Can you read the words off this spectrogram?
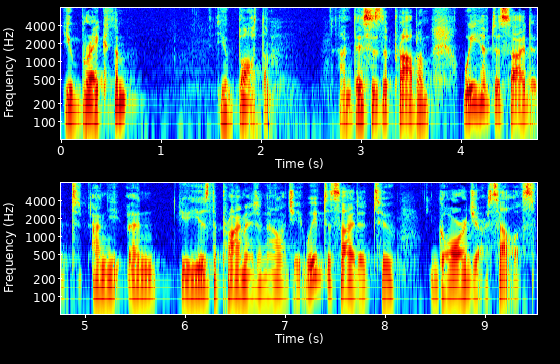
You break them, you bought them. And this is the problem. We have decided, and and you use the primate analogy, we've decided to gorge ourselves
